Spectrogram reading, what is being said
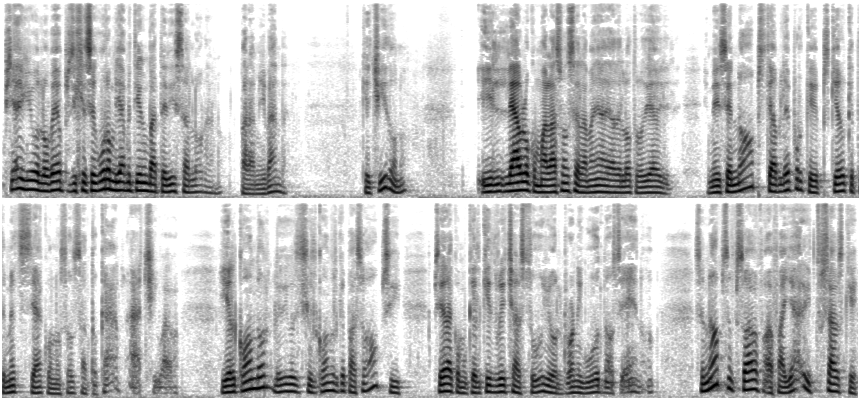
Pues ya yo lo veo, pues dije, seguro ya me tiene un baterista Lora, ¿no? Para mi banda. Qué chido, ¿no? Y le hablo como a las 11 de la mañana ya del otro día y, me dice, no, pues te hablé porque pues quiero que te metas ya con nosotros a tocar. Ah, chihuahua. ¿Y el Cóndor? Le digo, ¿y el Cóndor qué pasó? Pues, si, pues era como que el Kid Richards tuyo, el Ronnie Wood, no sé, ¿no? Dice, no, pues empezó a, fallar y tú sabes que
